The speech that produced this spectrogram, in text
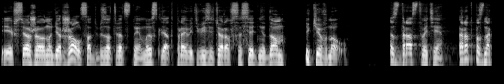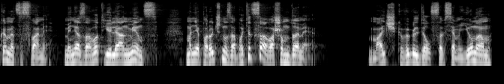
И всё же он удержался от безответственной мысли отправить визитёра в соседний дом и кивнул. «Здравствуйте. Рад познакомиться с вами. Меня зовут Юлиан Минц. Мне поручено заботиться о вашем доме». Мальчик выглядел совсем юным,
